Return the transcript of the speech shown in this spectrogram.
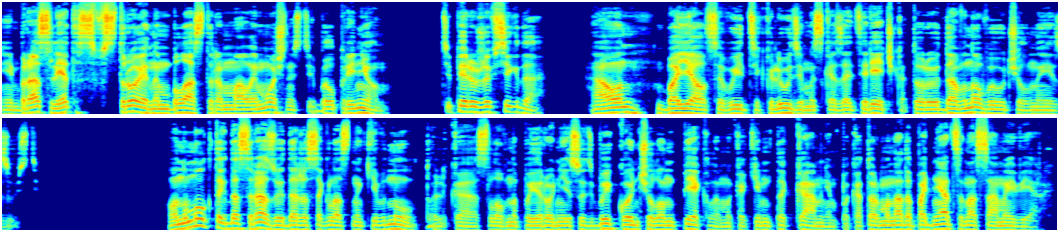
и браслет с встроенным бластером малой мощности был при нем. Теперь уже всегда. А он боялся выйти к людям и сказать речь, которую давно выучил наизусть. Он умолк тогда сразу и даже согласно кивнул, только, словно по иронии судьбы, кончил он пеклом и каким-то камнем, по которому надо подняться на самый верх.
